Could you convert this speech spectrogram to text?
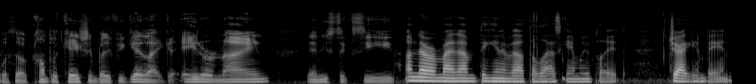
with a complication, but if you get like an eight or nine, then you succeed. Oh, never mind. I'm thinking about the last game we played, Dragonbane.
